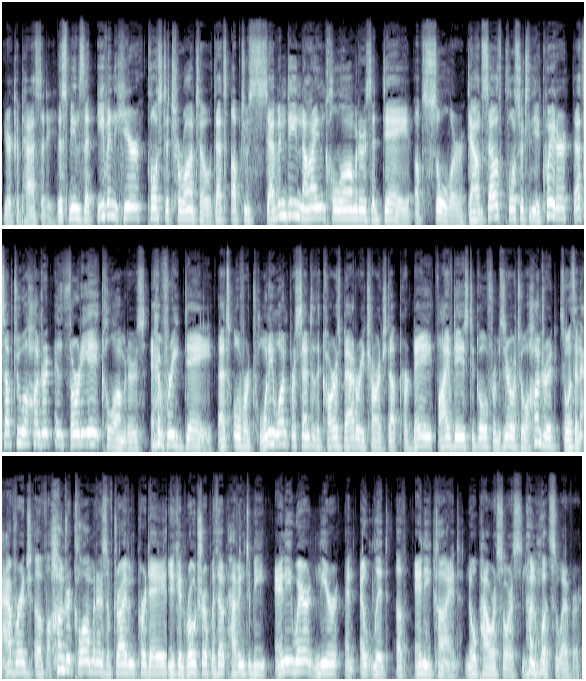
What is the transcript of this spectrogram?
your capacity. This means that even here close to Toronto, that's up to 79 kilometers a day of solar. Down south, closer to the equator, that's up to 138 kilometers every day. That's over 21% of the car's battery charged up per day, five days to go from zero to 100. So with an average of 100 kilometers of driving per day, you can road trip without having to be anywhere near an outlet of any kind. No power source, none whatsoever.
